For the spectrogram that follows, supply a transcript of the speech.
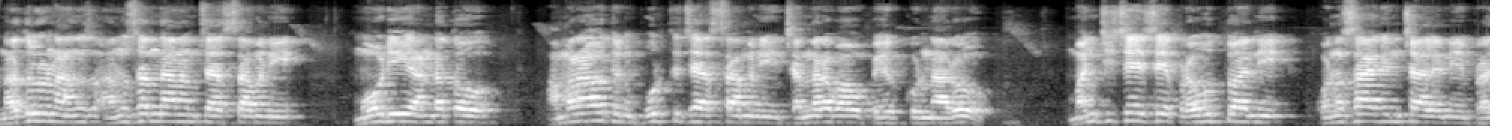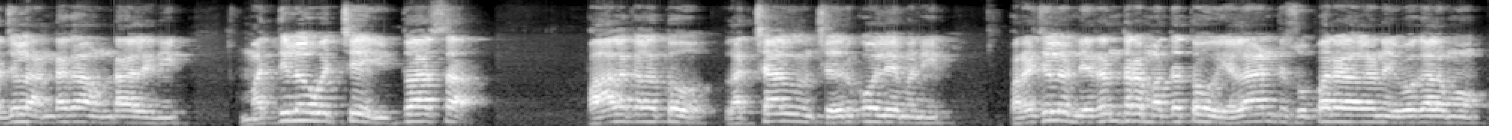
నదులను అను అనుసంధానం చేస్తామని మోడీ అండతో అమరావతిని పూర్తి చేస్తామని చంద్రబాబు పేర్కొన్నారు. మంచి చేసే ప్రభుత్వాన్ని కొనసాగించాలని ప్రజల అండగా ఉండాలని మధ్యలో వచ్చే విద్వాస పాలకలతో లక్ష్యాలను చేరుకోలేమని ప్రజలు నిరంతర మద్దతు ఎలాంటి సుపరిపాలన ఇవ్వగలమో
